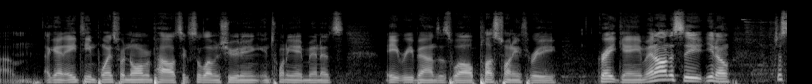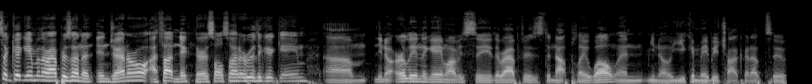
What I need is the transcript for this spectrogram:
Um, again, 18 points for Norman Powell, 6 11 shooting in 28 minutes, 8 rebounds as well, plus 23. Great game. And honestly, you know, just a good game of the Raptors in, in general. I thought Nick Nurse also had a really good game. Um, you know, early in the game, obviously, the Raptors did not play well, and, you know, you can maybe chalk it up to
